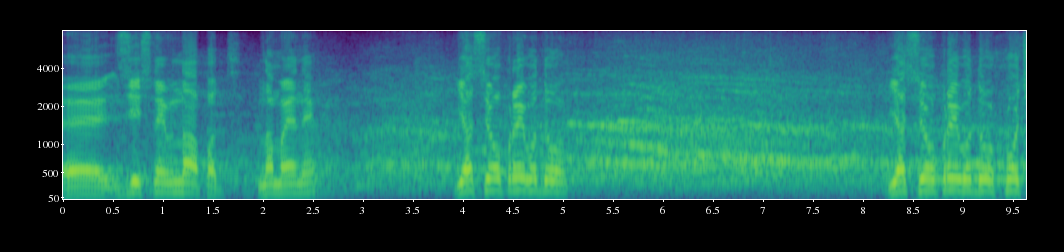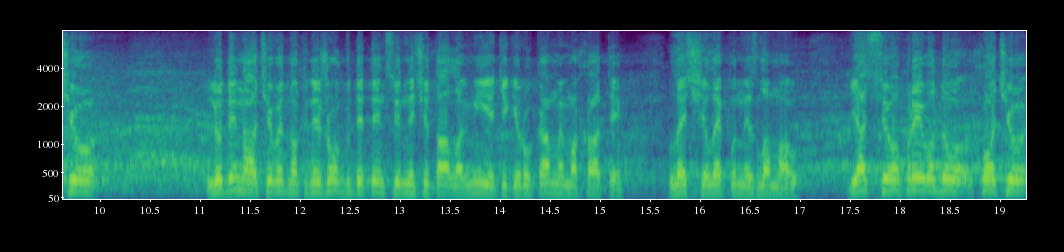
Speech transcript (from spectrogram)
е, здійснив напад на мене. Я з цього приводу, я з цього приводу хочу Людина, очевидно, книжок в дитинстві не читала, вміє тільки руками махати, ледь щелепу не зламав. Я з цього приводу хочу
